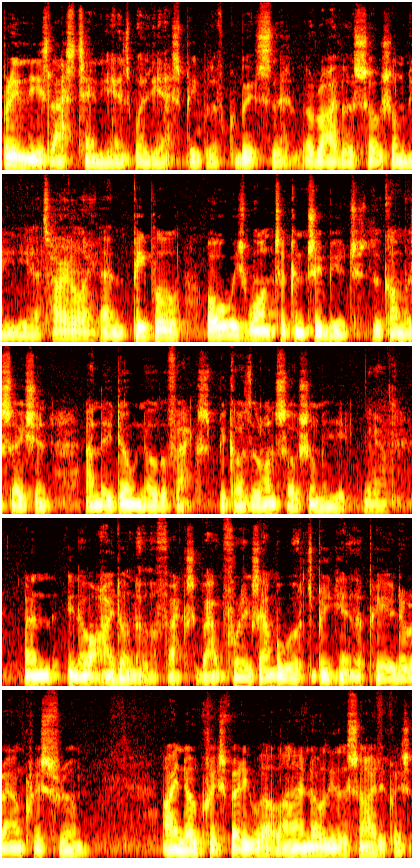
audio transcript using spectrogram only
But in these last 10 years, well, yes, people have, it's the arrival of social media. Totally. Um, people always want to contribute to the conversation and they don't know the facts because they're on social media. Yeah. And, you know, I don't know the facts about, for example, we are speaking at the period around Chris Froome. I know Chris very well, and I know the other side of Chris.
